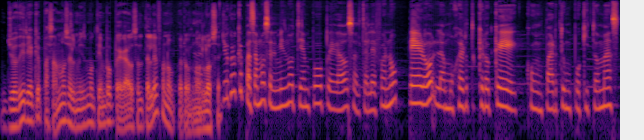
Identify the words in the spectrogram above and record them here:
yo diría que pasamos el mismo tiempo pegados al teléfono, pero no lo sé. Yo creo que pasamos el mismo tiempo pegados al teléfono, pero la mujer creo que comparte un poquito más.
